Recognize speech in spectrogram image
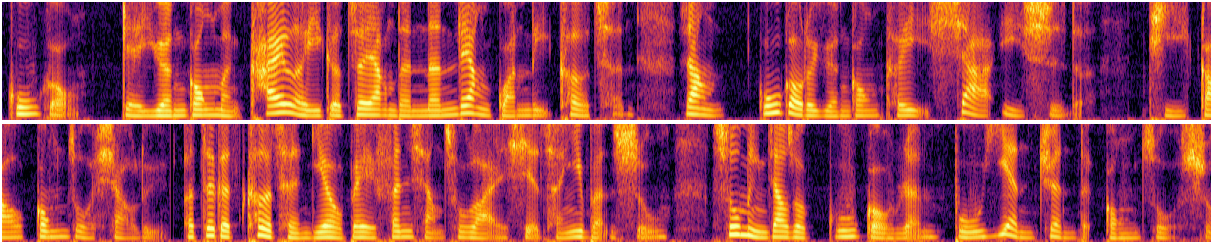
Google 给员工们开了一个这样的能量管理课程，让 Google 的员工可以下意识的提高工作效率。而这个课程也有被分享出来，写成一本书，书名叫做《Google 人不厌倦的工作术》。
